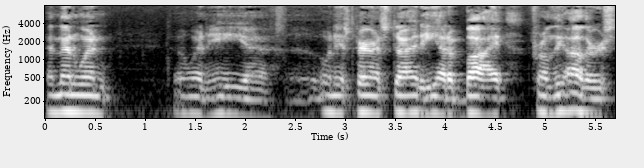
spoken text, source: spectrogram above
And then when when he uh, when his parents died, he had to buy from the others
